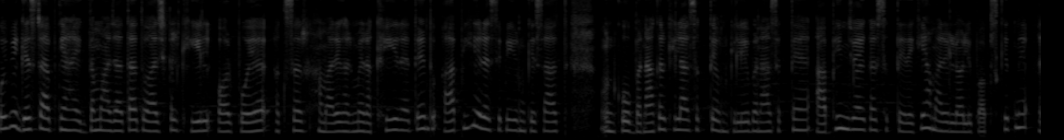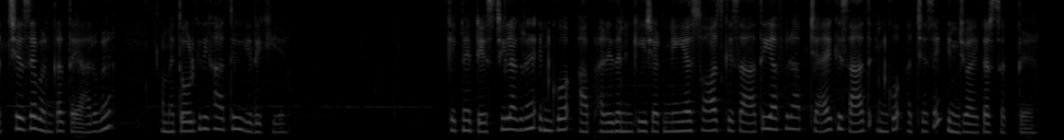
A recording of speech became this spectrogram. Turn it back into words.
कोई भी गेस्ट आपके यहाँ एकदम आ जाता है तो आजकल खील और पोया अक्सर हमारे घर में रखे ही रहते हैं तो आप ही ये रेसिपी उनके साथ उनको बना कर खिला सकते हैं, उनके लिए बना सकते हैं, आप भी इंजॉय कर सकते हैं। देखिए, हमारे लॉलीपॉप्स कितने अच्छे से बनकर तैयार हुए हैं। मैं तोड़ के दिखाती हूँ, ये देखिए। कितने टेस्टी लग रहे हैं इनको, आप हरी धन की चटनी या सॉस के साथ या फिर आप चाय के साथ इनको अच्छे से इंजॉय कर सकते हैं।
